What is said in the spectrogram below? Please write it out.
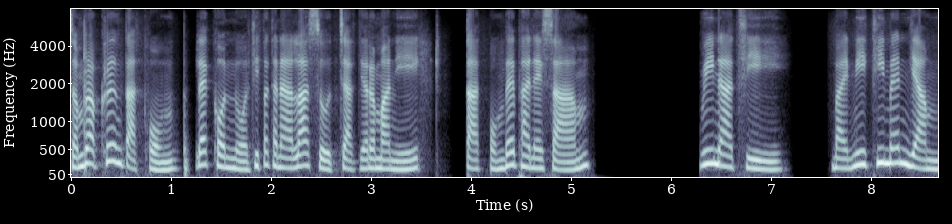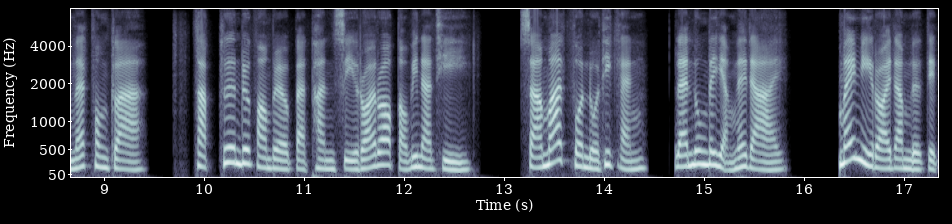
สำหรับเครื่องตัดผมและโกนหนวดที่พัฒนาล่าสุดจากเยอรมนี ตัดผมได้ภายใน3วินาทีใบมีดที่แม่นยำและคมกลาขับเคลื่อนด้วยความเร็ว 8,400 รอบต่อวินาที สามารถโกนหนวดที่แข็ง และนุ่งได้อย่างง่ายดายไม่มีรอยดำหรือติด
